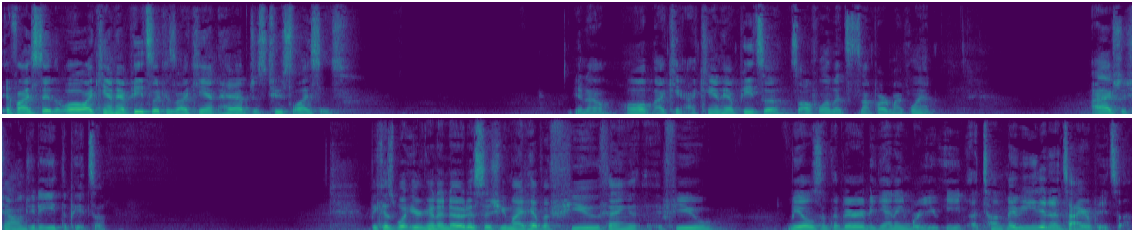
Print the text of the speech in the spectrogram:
if I say that, well, I can't have pizza because I can't have just two slices. You know, oh, I can't, I can't have pizza. It's off limits. It's not part of my plan. I actually challenge you to eat the pizza. Because what you're going to notice is you might have a few things, a few meals at the very beginning where you eat a ton, maybe you eat an entire pizza.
